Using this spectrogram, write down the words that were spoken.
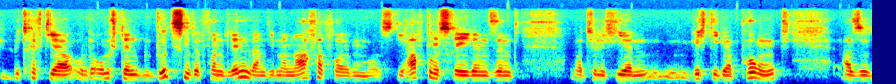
betrifft ja unter Umständen Dutzende von Ländern, die man nachverfolgen muss. Die Haftungsregeln sind natürlich hier ein wichtiger Punkt. Also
